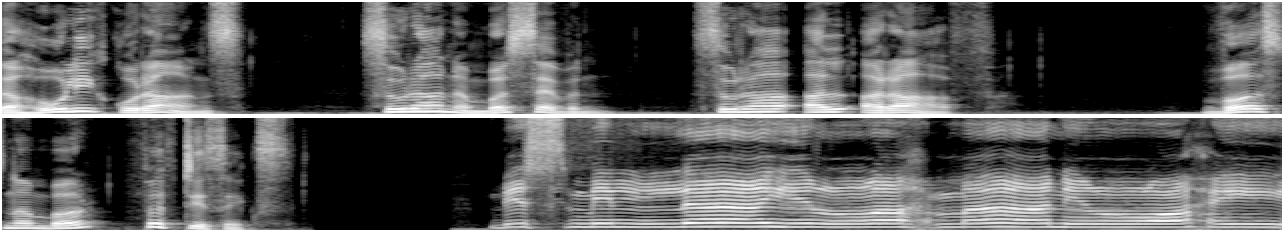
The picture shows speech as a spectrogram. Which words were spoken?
The Holy Qur'an's Surah number 7, Surah Al Araf, verse number 56. بسم الله الرحمن الرحيم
